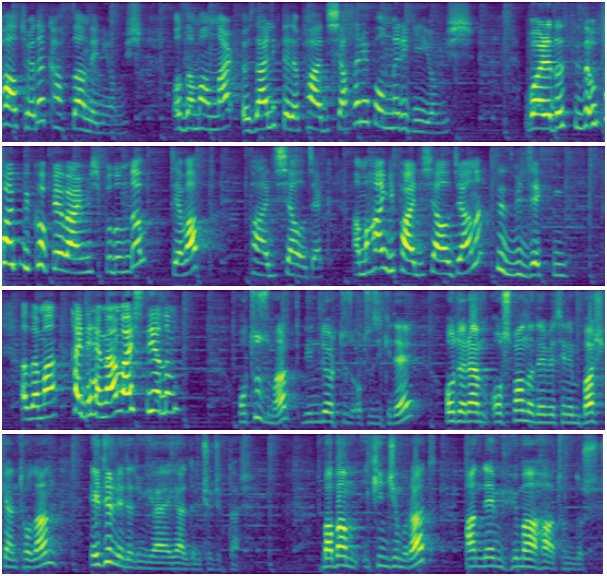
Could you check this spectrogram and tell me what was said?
paltoya da kaftan deniyormuş. O zamanlar özellikle de padişahlar hep onları giyiyormuş. Bu arada size ufak bir kopya vermiş bulundum. Cevap padişah olacak. Ama hangi padişah olacağını siz bileceksiniz. O zaman hadi hemen başlayalım. 30 Mart 1432'de o dönem Osmanlı Devleti'nin başkenti olan Edirne'de dünyaya geldim çocuklar. Babam 2. Murat, annem Hüma Hatun'dur.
